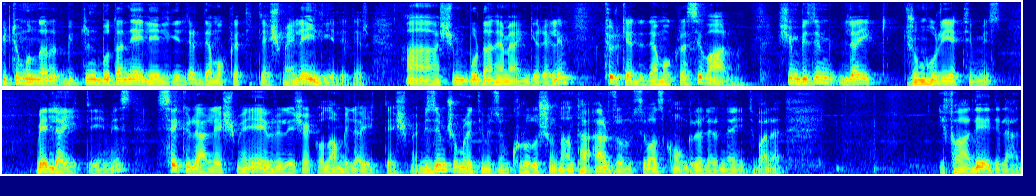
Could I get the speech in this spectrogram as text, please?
Bütün bunları bütün bu da neyle ilgilidir? Demokratikleşmeyle ilgilidir. Ha şimdi buradan hemen girelim. Türkiye'de demokrasi var mı? Şimdi bizim laik cumhuriyetimiz ve laikliğimiz sekülerleşmeye evrilecek olan bir laikleşme. Bizim cumhuriyetimizin kuruluşundan ta Erzurum Sivas kongrelerinden itibaren ifade edilen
